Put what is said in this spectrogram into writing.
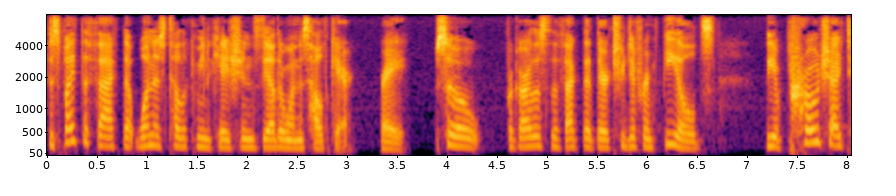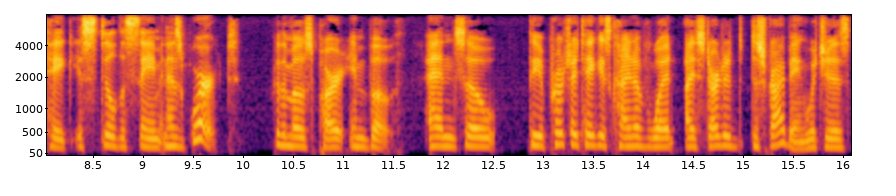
despite the fact that one is telecommunications, the other one is healthcare, right? So, regardless of the fact that they're two different fields, the approach I take is still the same and has worked for the most part in both. And so the approach I take is kind of what I started describing, which is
